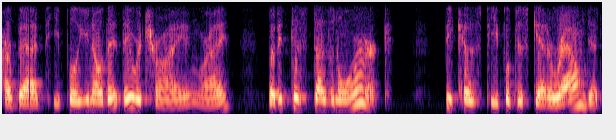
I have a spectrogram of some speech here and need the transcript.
are bad people. You know, they they were trying, right? but it just doesn't work because people just get around it.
